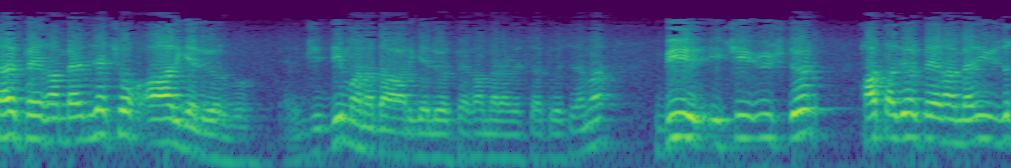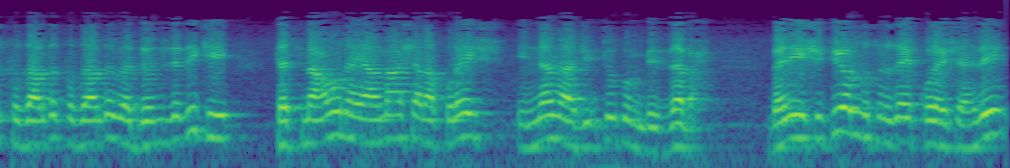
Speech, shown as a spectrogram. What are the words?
Tabi Peygamberimize çok ağır geliyor bu. Yani ciddi manada ağır geliyor Peygamber aleyhissalatü vesselama. Bir, iki, üç, dört. Hatta diyor Peygamberin yüzü kızardı kızardı ve döndü dedi ki Tesma'une ya ma'şara Kureyş innema ci'tukum bizzebh. Beni işitiyor musunuz ey Kureyş ehli?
